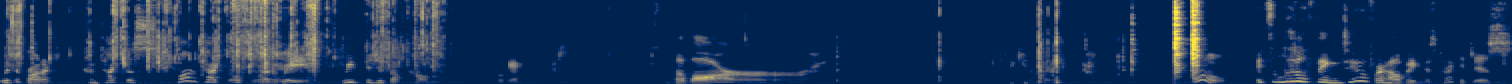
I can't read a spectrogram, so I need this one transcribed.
with the product, contact us contact us right away. WeFidget.com. Okay. The bar. I can't open it. Oh, it's a little thing too for how big this package is.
